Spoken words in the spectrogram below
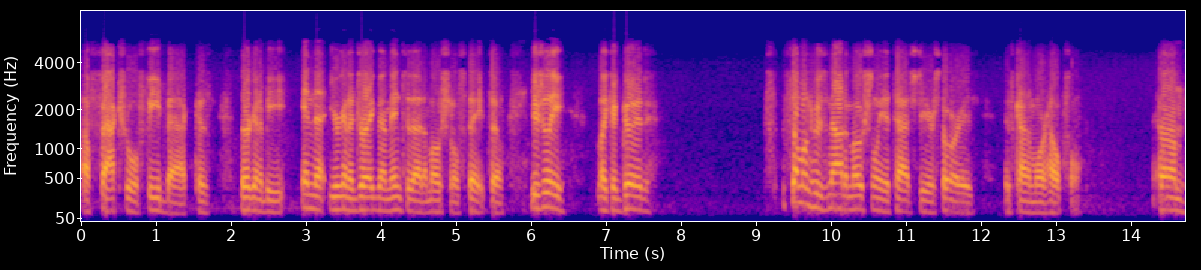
a factual feedback because they're going to be in that you're going to drag them into that emotional state. So usually, like a good someone who's not emotionally attached to your story is, is kind of more helpful. Um,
